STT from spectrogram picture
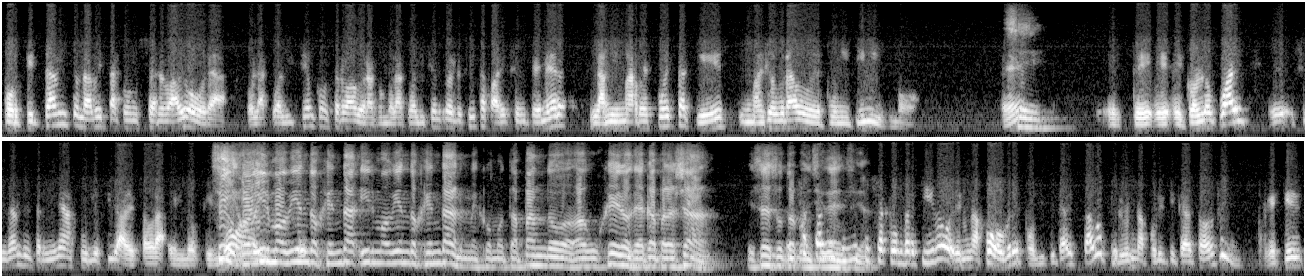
porque tanto la beta conservadora o la coalición conservadora como la coalición progresista parecen tener la misma respuesta, que es un mayor grado de punitivismo. ¿eh? Este, con lo cual, eh, se dan determinadas curiosidades. Ahora, en lo que sí, o ir moviendo, ir moviendo gendarmes, como tapando agujeros de acá para allá. Esa es otra coincidencia. Eso se ha convertido en una pobre política de Estado, pero en una política de Estado en fin. Porque es que,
